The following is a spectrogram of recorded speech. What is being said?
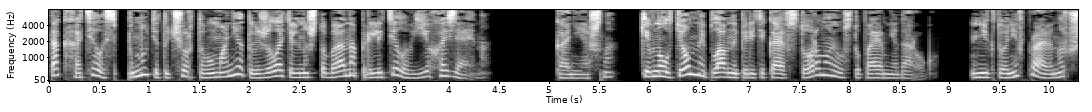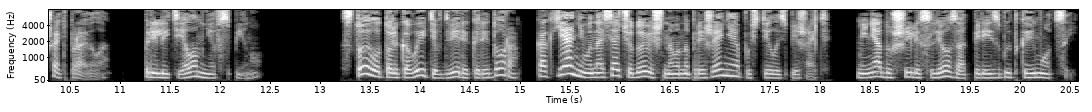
Так хотелось пнуть эту чёртову монету, и желательно, чтобы она прилетела в её хозяина. Конечно. Кивнул тёмный, плавно перетекая в сторону и уступая мне дорогу. Никто не вправе нарушать правила. Прилетела мне в спину. Стоило только выйти в двери коридора, как я, не вынося чудовищного напряжения, опустилась бежать. Меня душили слезы от переизбытка эмоций.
